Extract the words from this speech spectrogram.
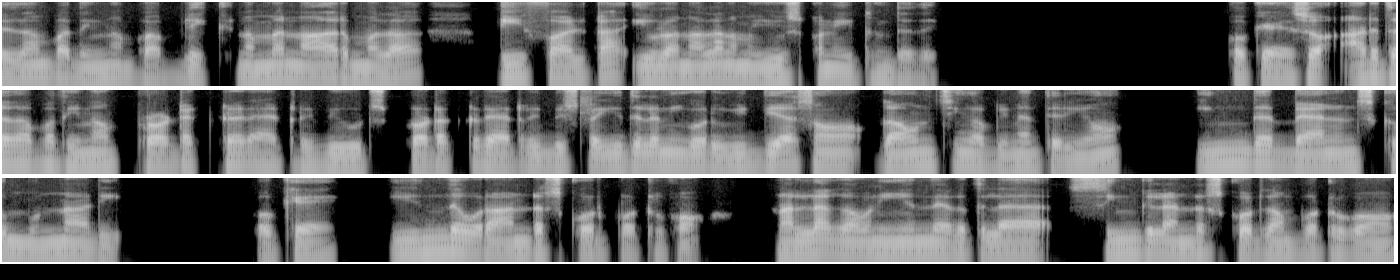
இதுதான் பார்த்தீங்கன்னா பப்ளிக் நம்ம நார்மலாக டிஃபால்ட்டாக இவ்வளோ நாளாக நம்ம யூஸ் பண்ணிகிட்டு இருந்தது. ஓகே ஸோ அடுத்ததாக பார்த்தீங்கன்னா ப்ரொடெக்டட் ஆட்ரிபியூட்ஸ் ப்ரொடெக்டட் ஆட்ரிபியூட்ஸில் இதில் நீங்கள் ஒரு வித்தியாசம் கவனிச்சிங்க அப்படின்னா தெரியும். இந்த பேலன்ஸ்க்கு முன்னாடி ஓகே இந்த ஒரு அண்டர் ஸ்கோர் போட்டிருக்கோம். நல்லா கவனிங்க இந்த இடத்துல சிங்கிள் அண்டர் ஸ்கோர் தான் போட்டிருக்கோம்.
